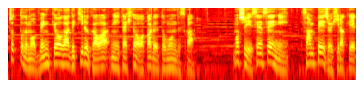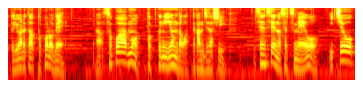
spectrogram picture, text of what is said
ちょっとでも勉強ができる側にいた人はわかると思うんですが、もし先生に3ページを開けと言われたところで、そこはもうとっくに読んだわって感じだし、先生の説明を一応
